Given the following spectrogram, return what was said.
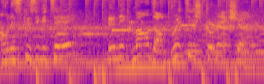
En exclusivité, uniquement dans British Connection.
